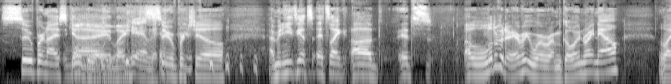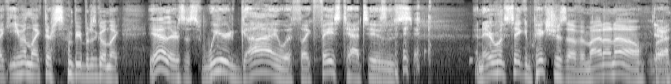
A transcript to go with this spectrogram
super nice We'll guy, we want. like Yeah, super chill. I mean, he gets it's like uh, it's a little bit of everywhere where I'm going right now. Like even like there's some people just going like, yeah, there's this weird guy with like face tattoos, and everyone's taking pictures of him. I don't know, Yeah. but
